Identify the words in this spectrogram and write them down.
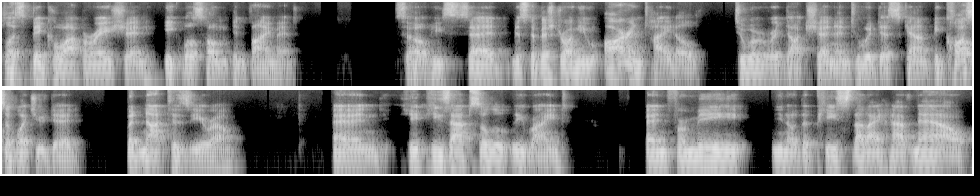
plus big cooperation equals home confinement. So he said, Mr. Bistrong, you are entitled to a reduction and to a discount because of what you did, but not to zero. And he, he's absolutely right. And for me, you know, the piece that I have now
